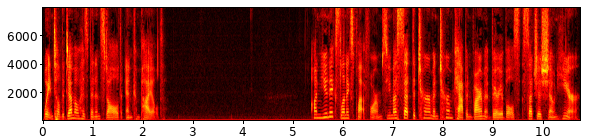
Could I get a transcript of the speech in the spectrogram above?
Wait until the demo has been installed and compiled. On Unix Linux platforms, you must set the term and term cap environment variables such as shown here.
